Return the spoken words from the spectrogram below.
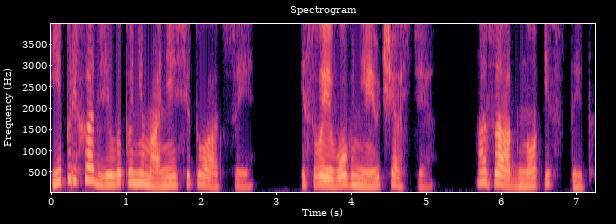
и приходило понимание ситуации и своего в ней участия, а заодно и стыд.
